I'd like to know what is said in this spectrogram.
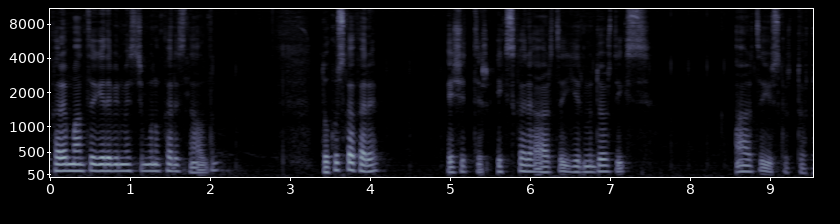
k mantığı gelebilmesi için bunun karesini aldım. 9k kare eşittir. x kare artı 24x artı 144.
